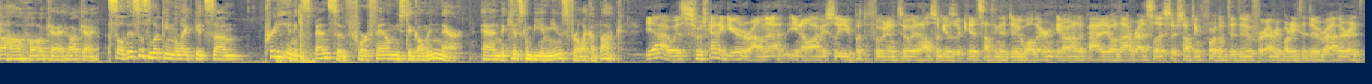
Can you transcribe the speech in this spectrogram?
Oh, okay, okay. So this is looking like it's um, pretty inexpensive for families to go in there, and the kids can be amused for like a buck. Yeah, it was it was kind of geared around that. You know, obviously you put the food into it, and also gives the kids something to do while they're you know on the patio and not restless. There's something for them to do, for everybody to do rather. And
